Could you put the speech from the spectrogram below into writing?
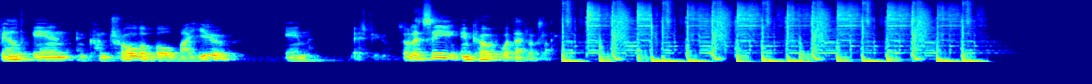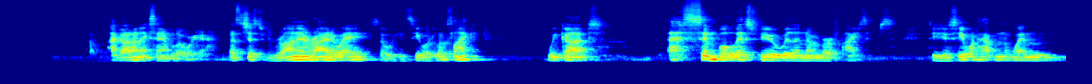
built in and controllable by you in list view. So let's see in code what that looks like. I got an example over here. Let's just run it right away so we can see what it looks like. We got a simple list view with a number of items. Did you see what happened when,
